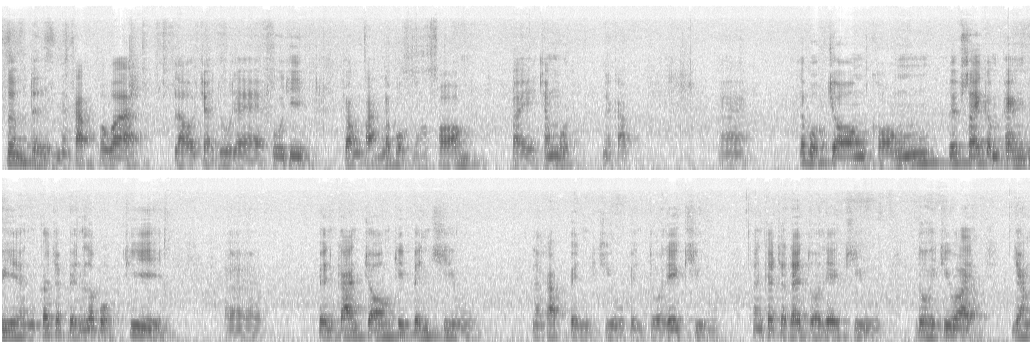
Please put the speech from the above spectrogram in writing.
เพิ่มเติมนะครับ เพราะว่าเราจะดูแลผู้ที่จองผ่านระบบหมอพร้อมไปทั้งหมดนะครับระบบจองของเว็บไซต์กำแพงเวียงก็จะเป็นระบบที่ เป็นการจองที่เป็นคิวนะครับ เป็นคิวเป็นตัวเลขคิวท่านก็จะได้ตัวเลขคิวโดยที่ว่ายัง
